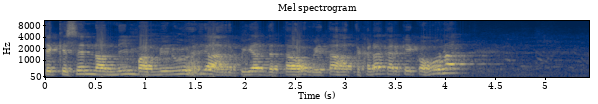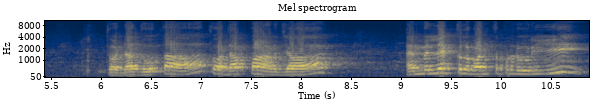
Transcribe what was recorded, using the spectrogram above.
ਤੇ ਕਿਸੇ ਨਾਨੀ ਮਾਮੀ ਨੂੰ 1000 ਰੁਪਇਆ ਦਿੱਤਾ ਹੋਵੇ ਤਾਂ ਹੱਥ ਖੜਾ ਕਰਕੇ ਕਹੋ ਨਾ। ਤੁਹਾਡਾ ਦੋਤਾ, ਤੁਹਾਡਾ ਭਾਣਜਾ ਐਮਐਲਏ ਕੁਲਵੰਤ ਪੰਡੋਰੀ,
